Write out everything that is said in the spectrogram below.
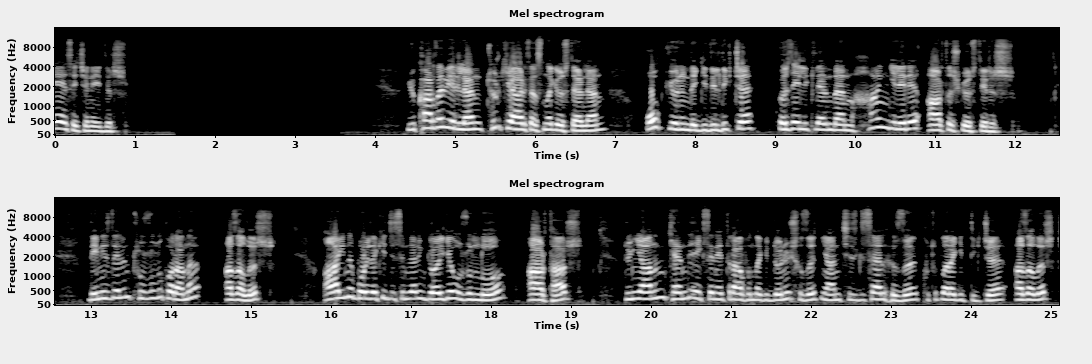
E seçeneğidir. Yukarıda verilen Türkiye haritasında gösterilen ok yönünde gidildikçe özelliklerinden hangileri artış gösterir? Denizlerin tuzluluk oranı azalır. Aynı boydaki cisimlerin gölge uzunluğu artar. Dünyanın kendi ekseni etrafındaki dönüş hızı yani çizgisel hızı kutuplara gittikçe azalır.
